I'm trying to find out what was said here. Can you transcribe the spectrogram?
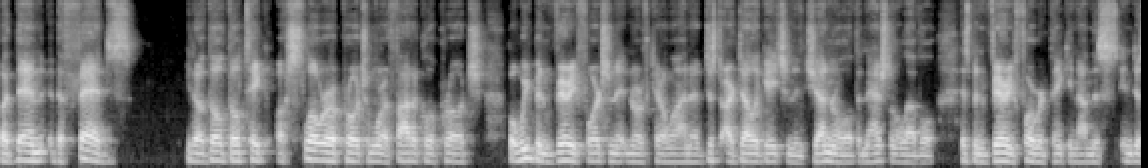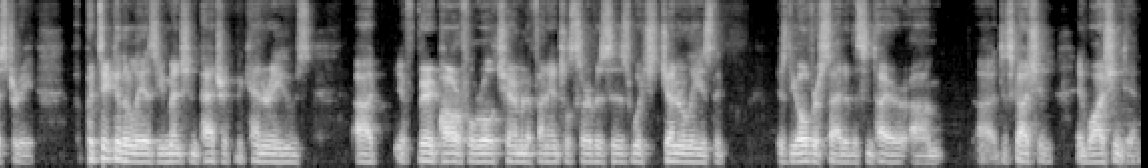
but then the feds you know they'll they'll take a slower approach a more methodical approach. But we've been very fortunate in north carolina. Just our delegation in general at the national level has been very forward thinking on this industry particularly as you mentioned patrick mchenry who's uh, a very powerful role chairman of financial services which generally is the is the oversight of this entire um, uh, discussion in washington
